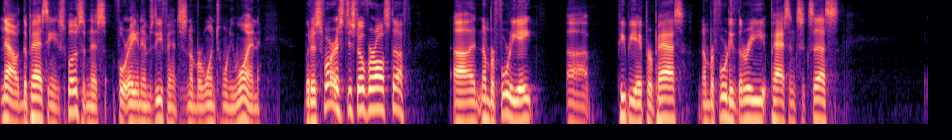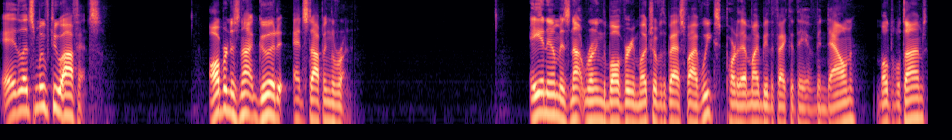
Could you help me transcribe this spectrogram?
now, the passing explosiveness for A&M's defense is number 121. But as far as just overall stuff, uh, number 48 uh, PPA per pass, number 43 passing success. And let's move to offense. Auburn is not good at stopping the run. A&M is not running the ball very much over the past five weeks. Part of that might be the fact that they have been down multiple times.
